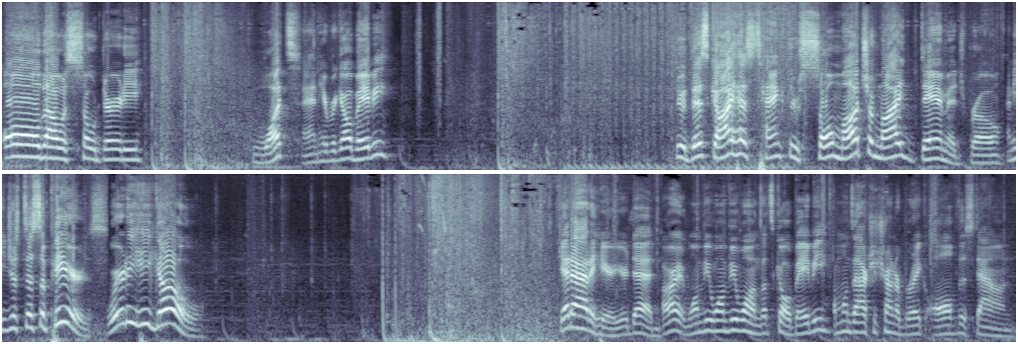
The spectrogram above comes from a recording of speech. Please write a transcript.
Oh, that was so dirty. What? And here we go, baby. Dude, this guy has tanked through so much of my damage, bro. And he just disappears. Where did he go? Get out of here. You're dead. All right, 1v1v1. Let's go, baby. Someone's actually trying to break all this down.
